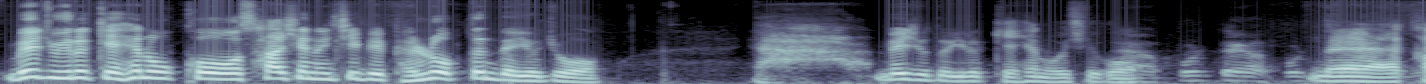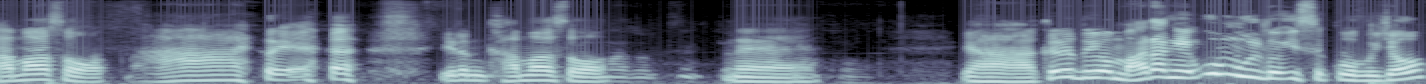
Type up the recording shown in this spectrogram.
매주 이렇게 해놓고 사시는 집이 별로 없던데, 요즘. 야, 매주도 이렇게 해 놓으시고. 예, 볼 때가 볼 네, 가마솥. 아, 예. 이런 가마솥. 네. 야, 그래도 요 마당에 우물도 있었고, 그죠?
